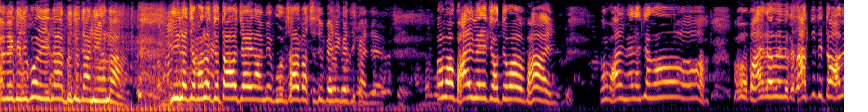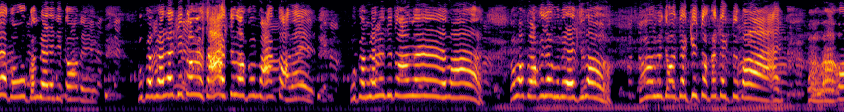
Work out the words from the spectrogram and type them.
আমি কিছু করি না কিছু জানিও না কি না জামালে তাও যাই না আমি ভুলসার বাচ্চা বেরিয়ে গেছি কাজে আমার ভাই মেরেছে হতে পারে ভাই ও ভাই মেরেছে গো ও ভাই মেরে শাস্তি দিতে হবে গো ওকে মেরে দিতে হবে ওকে মেরে দিতে হবে শাস্তি লোক মারতে হবে ওকে মেরে দিতে হবে এবার আমার বকে যখন মেরেছিল আমি তো দেখি চোখে দেখতে পাই? বাবা।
